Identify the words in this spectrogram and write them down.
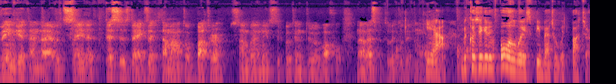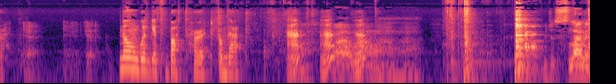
wing it and I would say that this is the exact amount of butter somebody needs to put into a waffle. Now let's put a little bit more. Yeah, because you can always be better with butter. Yeah. yeah. No one will get butt hurt from that. Huh? Huh? Wow, wow, Huh? wow, wow. We just slam it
